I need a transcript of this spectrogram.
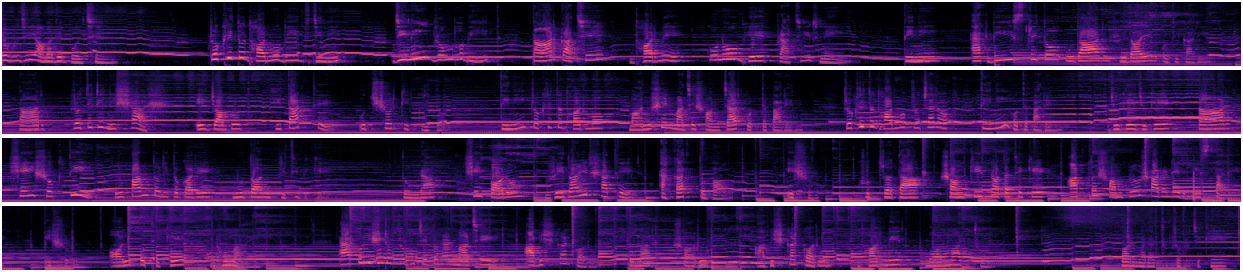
প্রভুজি আমাদের বলছেন, প্রকৃত ধর্মবিদ যিনি যিনি ব্রহ্মবিদ, তার কাছে ধর্মে কোনো ভেদ প্রাচীর নেই। তিনি এক বিস্তৃত উদার হৃদয়ের অধিকারী। তার প্রতিটি নিঃশ্বাস এই জগৎ হিতার্থে উৎসর্গীকৃত। তিনি প্রকৃত ধর্ম মানুষের মাঝে সঞ্চার করতে পারেন। প্রকৃত ধর্ম প্রচারক তিনিই হতে পারেন। যুগে যুগে তার সেই শক্তি রূপান্তরিত করে নূতন পৃথিবীকে। তোমরা সেই পরম হৃদয়ের সাথে একাত্ম হও। এসো, ক্ষুদ্রতা, সংকীর্ণতা থেকে আত্মসম্প্রসারণের বিস্তারে। এসো। অল্প থেকে ঘুমায়। একনিষ্ঠ প্রভু চেতনার মাঝে আবিষ্কার করো, তোমার স্বরূপ। আবিষ্কার করো ধর্মের মর্মার্থ। পরমারাধ্য প্রভুজিকে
